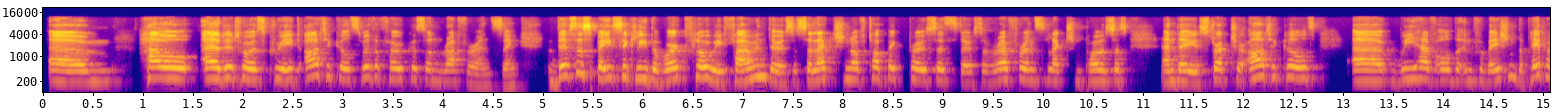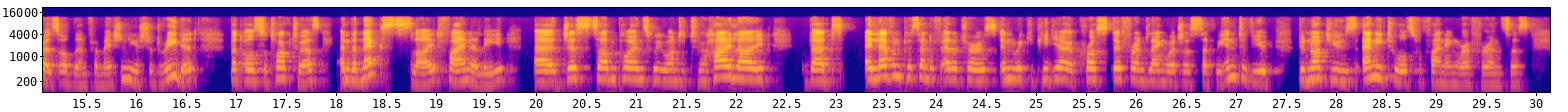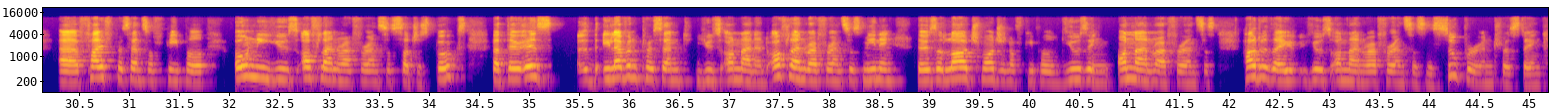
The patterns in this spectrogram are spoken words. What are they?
um, how editors create articles with a focus on referencing. This is basically the workflow we found. There's a selection of topic process, there's a reference selection process, and they structure articles. Uh, we have all the information, the paper has all the information, you should read it, but also talk to us. And the next slide, finally, uh, just some points we wanted to highlight that 11% of editors in Wikipedia across different languages that we interviewed do not use any tools for finding references. 5% uh, of people only use offline references such as books, but there is 11% uh, use online and offline references, meaning there's a large margin of people using online references. How do they use online references is super interesting.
